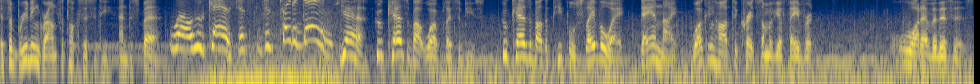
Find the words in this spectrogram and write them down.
it's a breeding ground for toxicity and despair. Well, who cares? Just just play the games. Yeah, who cares about workplace abuse? Who cares about the people slave away day and night working hard to create some of your favorite whatever this is?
